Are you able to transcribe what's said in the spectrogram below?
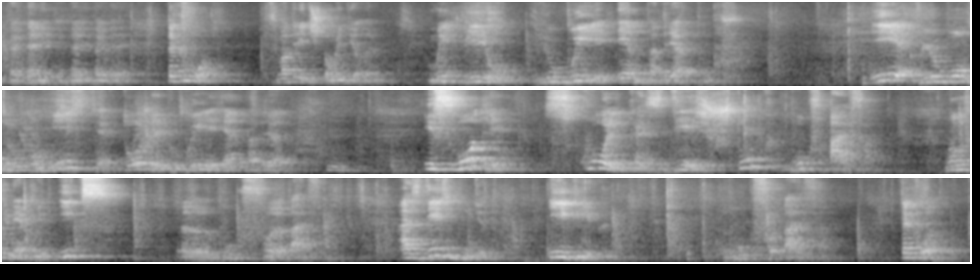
и так далее, и так далее, и так далее. Так вот, смотрите, что мы делаем. Мы берем любые n подряд букв и в любом другом месте тоже любые n подряд. И смотрим, сколько здесь штук букв альфа. Ну, например, будет x э, букв э, альфа. А здесь будет y букв альфа. Так вот,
